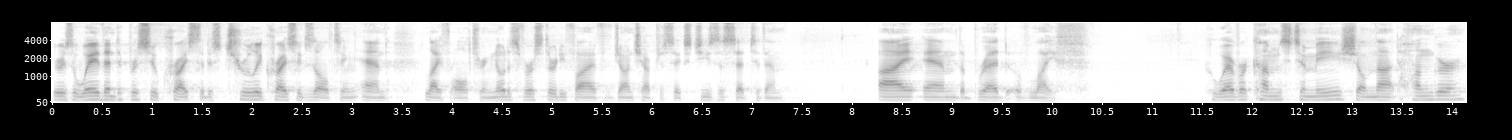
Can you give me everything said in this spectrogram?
There is a way then to pursue Christ that is truly Christ exalting and life altering. Notice verse 35 of John chapter 6. Jesus said to them, I am the bread of life. Whoever comes to me shall not hunger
